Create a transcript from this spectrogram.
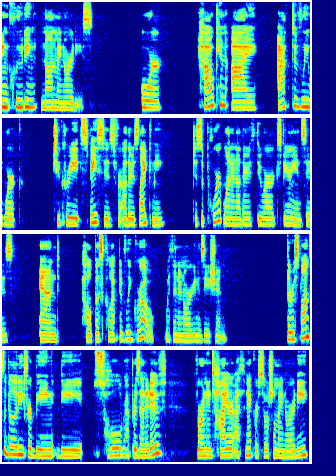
including non minorities? Or how can I actively work to create spaces for others like me to support one another through our experiences and help us collectively grow within an organization? The responsibility for being the sole representative for an entire ethnic or social minority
